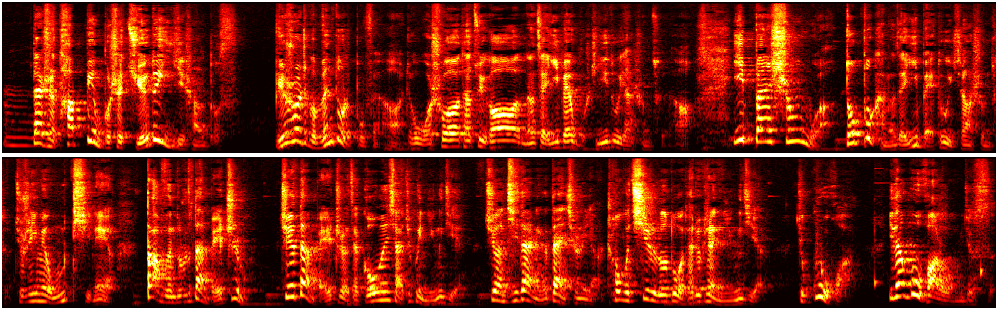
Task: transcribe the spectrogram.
嗯，但是它并不是绝对意义上的不死。比如说这个温度的部分啊，就我说它最高能在一百五十一度下生存啊，一般生物啊都不可能在一百度以上生存，就是因为我们体内啊大部分都是蛋白质嘛，这些蛋白质在高温下就会凝结，就像鸡蛋那个蛋清一样，超过七十多度它就开始凝结，就固化，一旦固化了我们就死。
